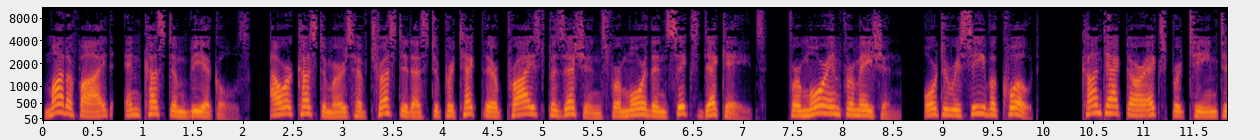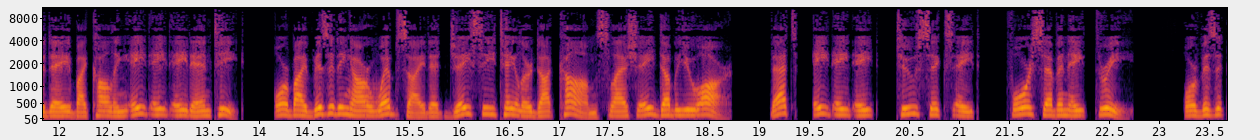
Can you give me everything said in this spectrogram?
modified, and custom vehicles. Our customers have trusted us to protect their prized possessions for more than six decades. For more information, or to receive a quote, contact our expert team today by calling 888-ANTIQUE, or by visiting our website at jctaylor.com slash AWR. That's 888-268-4783. Or visit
